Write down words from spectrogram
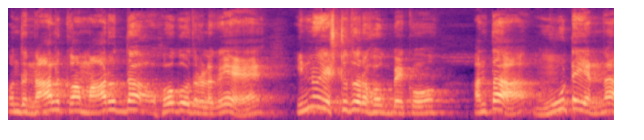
ಒಂದು ನಾಲ್ಕು ಮಾರುದ್ದ ಹೋಗೋದ್ರೊಳಗೆ ಇನ್ನೂ ಎಷ್ಟು ದೂರ ಹೋಗಬೇಕು? ಅಂತ ಮೂಟೆಯನ್ನು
